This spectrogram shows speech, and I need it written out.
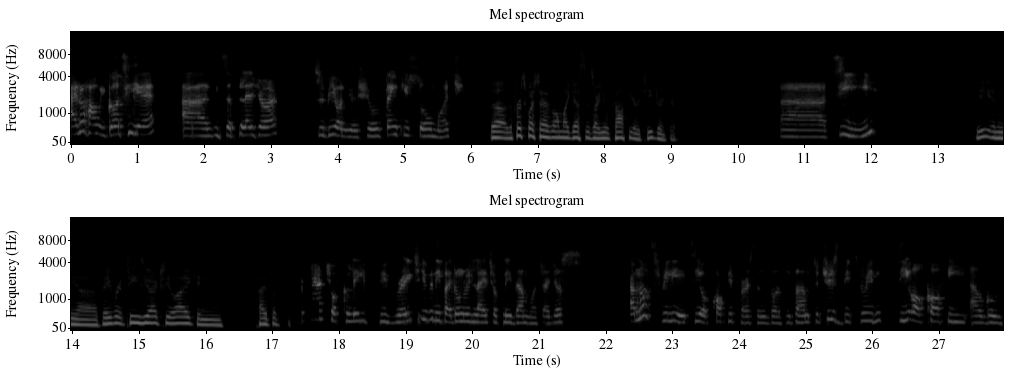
I know how we got here, and it's a pleasure to be on your show. Thank you so much. The the first question I ask all my guests is: Are you a coffee or tea drinker? Uh, tea. Tea. Any uh favorite teas you actually like? Any type of chocolate beverage? Even if I don't really like chocolate that much, I just I'm not really a tea or coffee person, but if I'm to choose between tea or coffee, I'll go tea.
